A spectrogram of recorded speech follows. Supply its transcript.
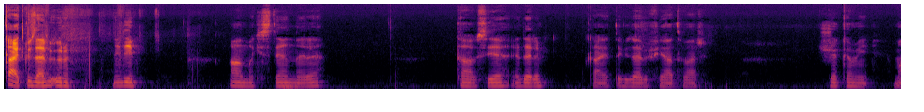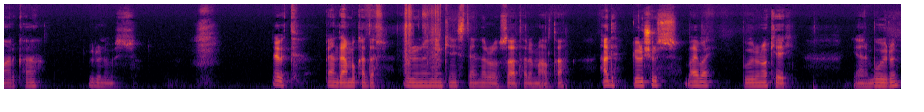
Gayet güzel bir ürün. Ne diyeyim? Almak isteyenlere tavsiye ederim. Gayet de güzel bir fiyatı var. Jacami marka ürünümüz. Evet. Benden bu kadar. Ürünün linkini isteyenler olursa atarım alta. Hadi görüşürüz. Bay bay. Bu ürün okey. Yani bu ürün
